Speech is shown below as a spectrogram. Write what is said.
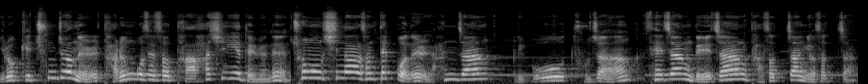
이렇게 충전을 다른 곳에서 다 하시게 되면은 총 신화 선택권을 한 장, 그리고 두 장, 세 장, 네 장, 다섯 장, 여섯 장,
